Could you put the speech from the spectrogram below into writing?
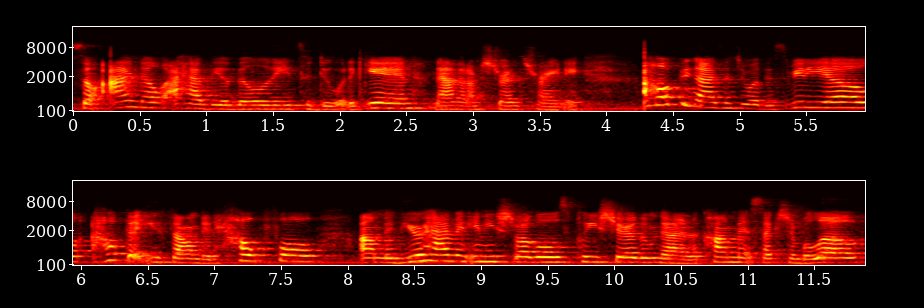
So I know I have the ability to do it again now that I'm strength training. I hope you guys enjoyed this video. I hope that you found it helpful. Um, if you're having any struggles, please share them down in the comment section below.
